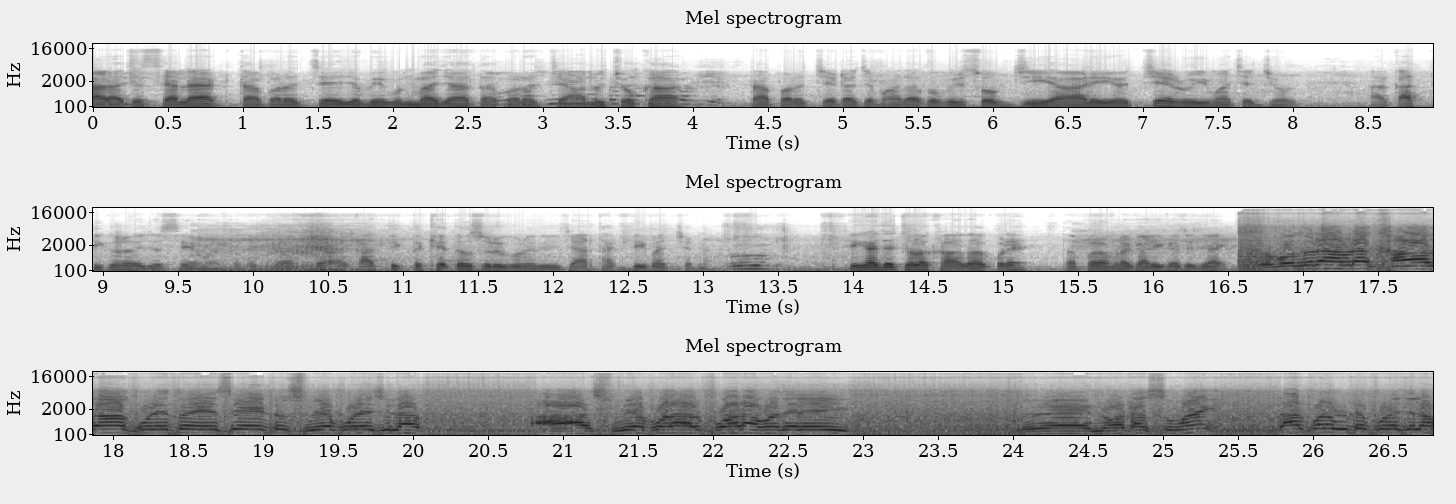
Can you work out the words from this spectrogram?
আর আছে স্যালাড তারপর হচ্ছে এই যে বেগুন ভাজা তারপর হচ্ছে আলু চোখা তারপর হচ্ছে এটা হচ্ছে বাঁধাকপির সবজি আর এই হচ্ছে রুই মাছের ঝোল। আর কার্তিকের ওই যে সেম আছে দেখতে পাচ্ছ? আর কার্তিক তো খেতেও শুরু করে দিয়েছে আর থাকতেই পারছে না। ঠিক আছে চলো খাওয়া দাওয়া করে তারপর আমরা গাড়ির কাছে যাই। তো বন্ধুরা, আমরা খাওয়া দাওয়া করে তো এসে একটু শুয়ে পড়েছিলাম। আর শুয়ে পড়ার পর আমাদের এই নটার সময় তারপরে উঠে পড়েছিলাম,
